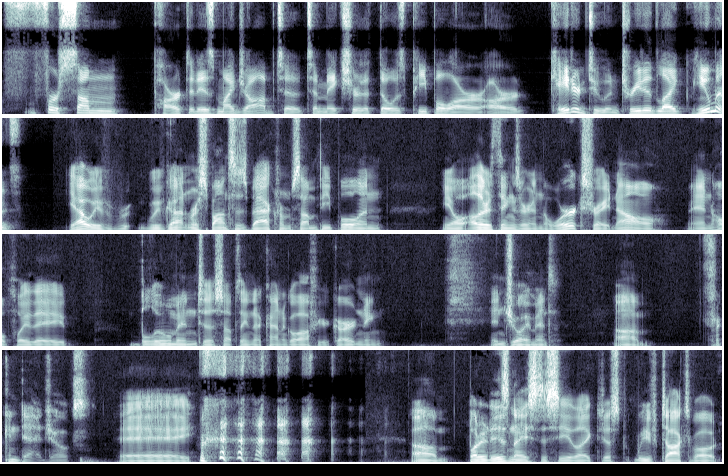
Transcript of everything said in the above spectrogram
for some part it is my job to to make sure that those people are are catered to and treated like humans yeah, we've we've gotten responses back from some people, and you know other things are in the works right now, and hopefully they bloom into something to kind of go off your gardening enjoyment. Um, Freaking dad jokes. Hey. um, but it is nice to see like just we've talked about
